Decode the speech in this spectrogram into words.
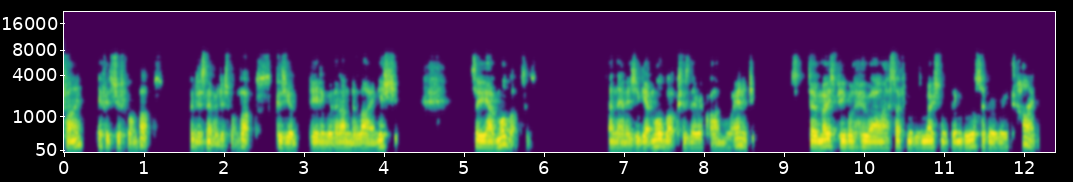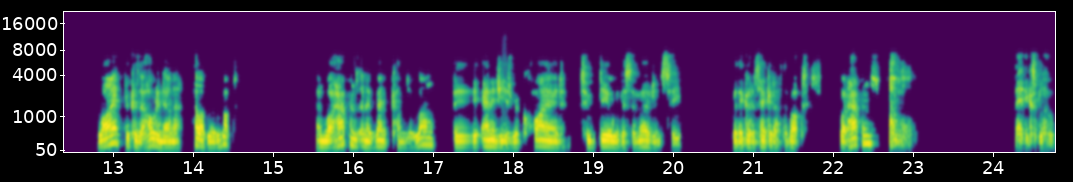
fine if it's just one box, but it's never just one box because you're dealing with an underlying issue. So you have more boxes. And then as you get more boxes, they require more energy. So most people who are suffering with emotional things are also very, very tired. Why? Because they're holding down a hell of a lot of boxes. And what happens, an event comes along, the energy is required to deal with this emergency, but they've got to take it off the boxes. What happens? They explode.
